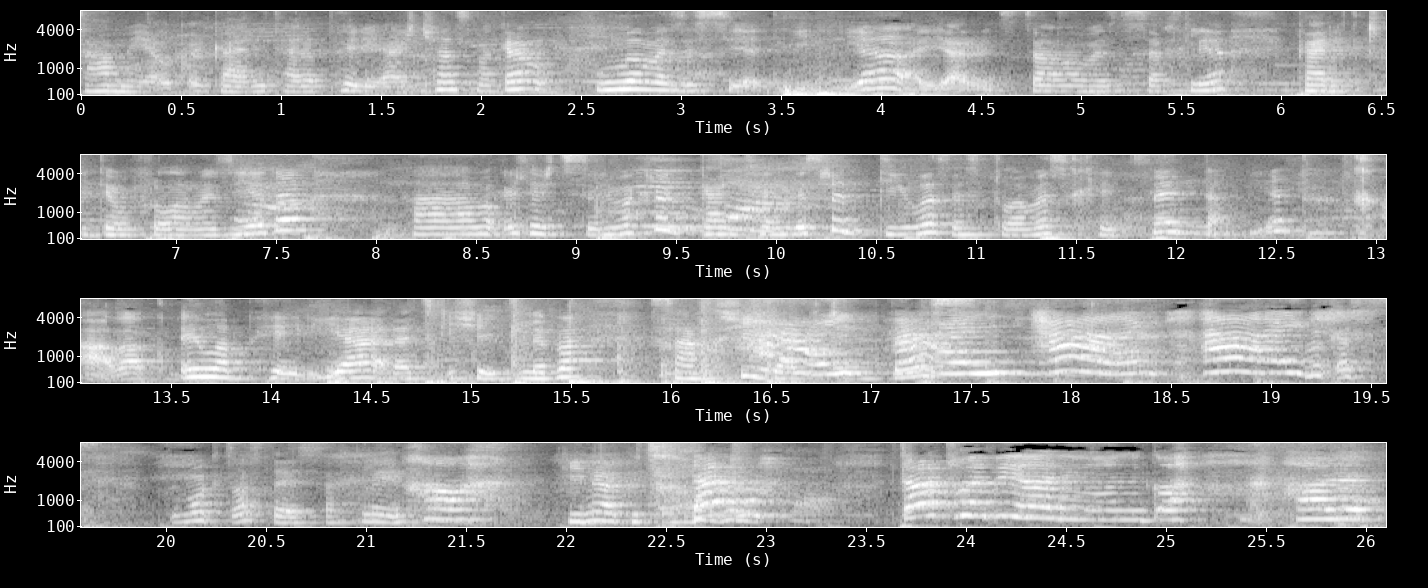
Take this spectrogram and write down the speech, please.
ღამეა უკვე გარეთ არაფერი არ ჩანს, მაგრამ ულამაზესი ადგილია. აი არ ვიცი, ძალიან ლამაზი სახლია. გარეთ კიდევ უფრო ლამაზია და აა მოკლედ ერთი სული მაქვს, რომ გათენდეს, რომ დილას ეს ლამაზ ხედზე დავიათ. ყავა ყველაფერია, რაც კი შეიძლება სახლში გაჭირდეს. Hi, hi, hi. მოკას მოგწას და ეს სახლი. ხო. გინა გიცხო. დათვები არიან ხალეთ.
